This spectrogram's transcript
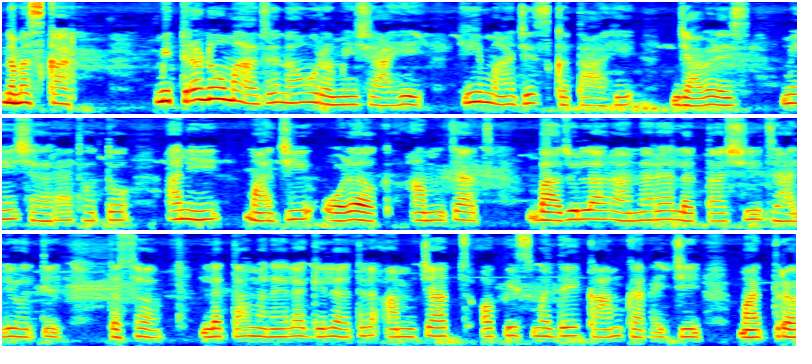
नमस्कार. मित्रांनो माझं नाव रमेश आहे. ही माझीच कथा आहे. ज्यावेळेस मी शहरात होतो आणि माझी ओळख आमच्याच बाजूला राहणाऱ्या लताशी झाली होती तसं लता म्हणायला गेलं तर आमच्याच ऑफिसमध्ये काम करायची. मात्र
